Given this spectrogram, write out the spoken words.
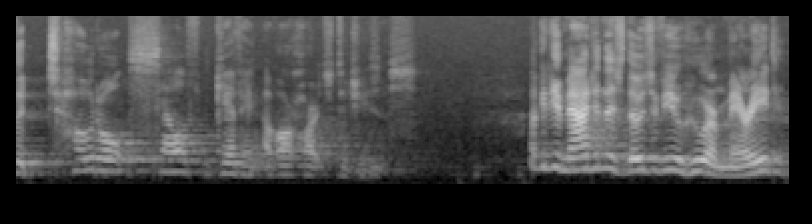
the total self giving of our hearts to Jesus. Now, could you imagine this? Those of you who are married,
